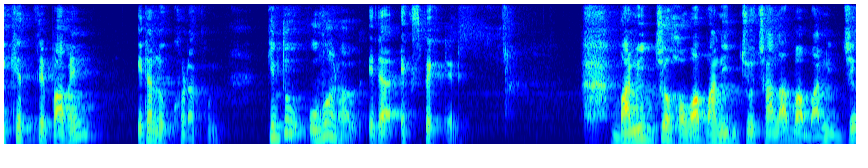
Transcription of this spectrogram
এক্ষেত্রে পাবেন, এটা লক্ষ্য রাখুন। কিন্তু ওভারঅল এটা এক্সপেক্টেড বাণিজ্য হওয়া, বাণিজ্য চালা বা বাণিজ্যে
